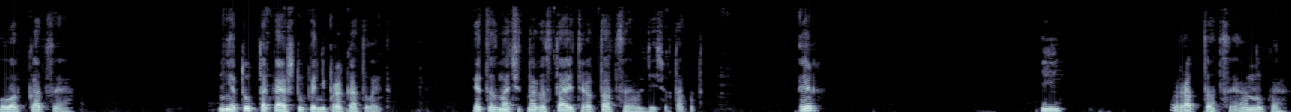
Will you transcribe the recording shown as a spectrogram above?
локация. Нет, тут такая штука не прокатывает. Это значит надо ставить ротация вот здесь вот так вот. R и ротация. А ну-ка.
